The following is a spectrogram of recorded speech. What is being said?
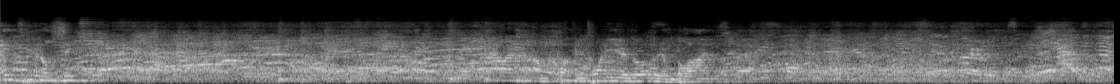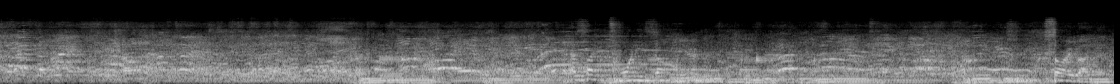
1906. Now I'm, I'm fucking 20 years older and blind as that. There. That's like 20 something years. Sorry about that.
